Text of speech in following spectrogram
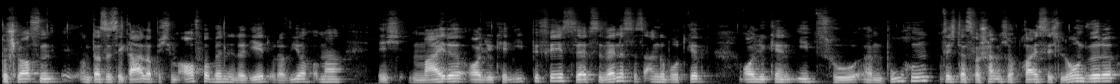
beschlossen, und das ist egal, ob ich im Aufbau bin, in der Diät oder wie auch immer, ich meide All-You-Can-Eat-Buffets, selbst wenn es das Angebot gibt, All-You-Can-Eat zu ähm, buchen, sich das wahrscheinlich auch preislich lohnen würde,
